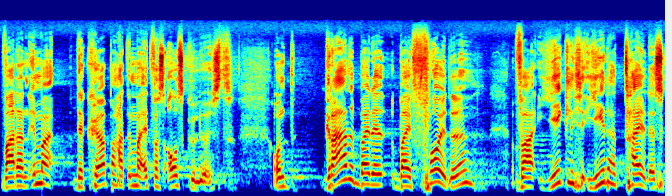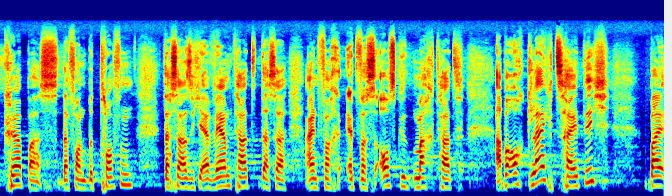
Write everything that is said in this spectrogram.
war dann immer, der Körper hat immer etwas ausgelöst. Und gerade bei, der, bei Freude war jeglich, jeder Teil des Körpers davon betroffen, dass er sich erwärmt hat, dass er einfach etwas ausgemacht hat. Aber auch gleichzeitig bei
